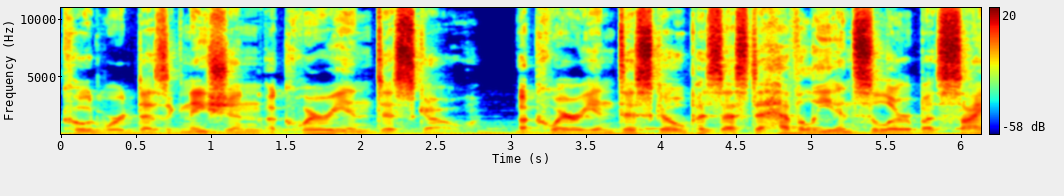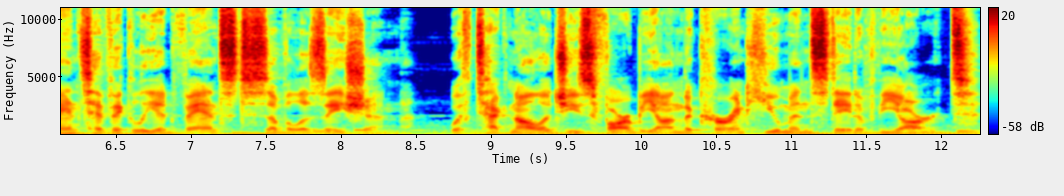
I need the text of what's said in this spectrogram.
codeword designation Aquarian Disco. Aquarian Disco possessed a heavily insular but scientifically advanced civilization, with technologies far beyond the current human state-of-the-art.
